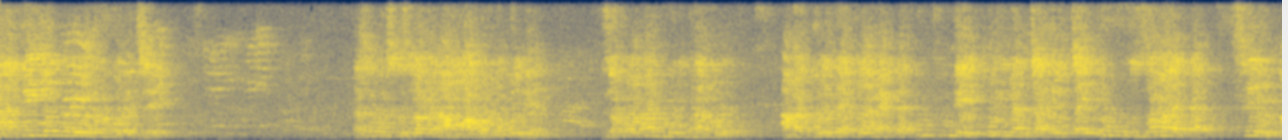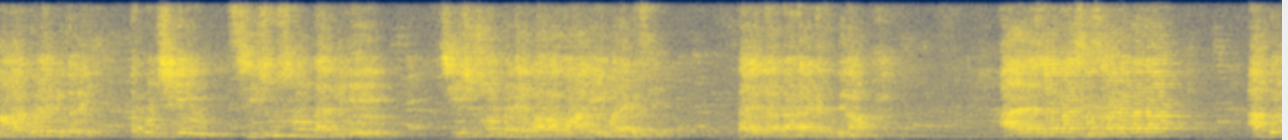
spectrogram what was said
নাতির জন্মগ্রহণ করেছে। আম্মা বর্ণনা করলেন, যখন আমার ঘুম ভাঙলো, আমার কোলে দেখলাম একটা ফুটফুটে পরিমাণ চাঁদের চাইতে উজ্জ্বল একটা ছেলে আমার কোলের ভিতরে। তখন সেই শিশু সন্তান নিয়ে শিশু সন্তানের বাবা তাহলে আর রাসূলুল্লাহ দাদা আব্দুল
